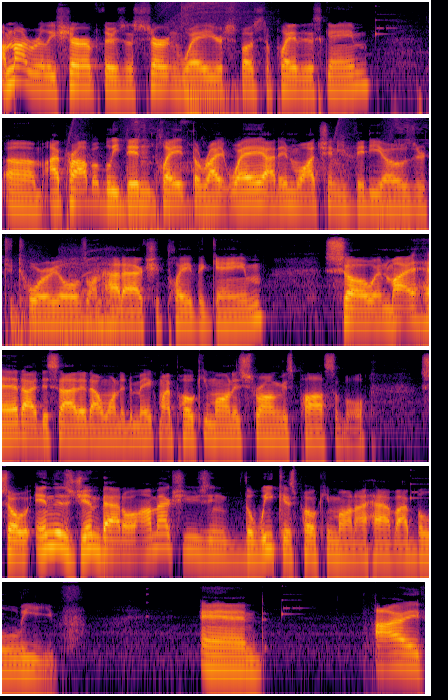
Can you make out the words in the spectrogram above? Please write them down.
I'm not really sure if there's a certain way you're supposed to play this game. Um, I probably didn't play it the right way. I didn't watch any videos or tutorials on how to actually play the game. So in my head, I decided I wanted to make my Pokemon as strong as possible. So in this gym battle, I'm actually using the weakest Pokemon I have, I believe. And I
